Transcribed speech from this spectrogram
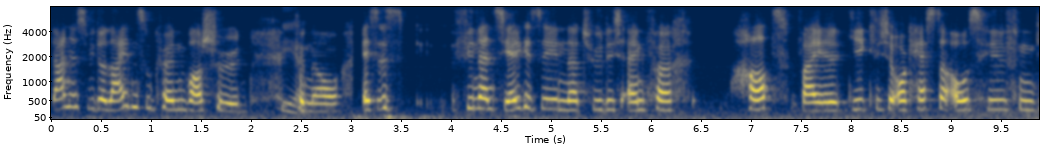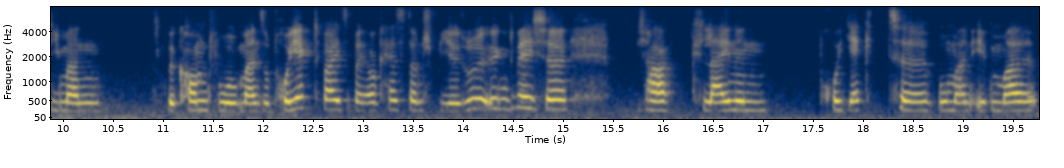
dann es wieder leiden zu können, war schön. Ja. Genau. Es ist finanziell gesehen natürlich einfach hart, weil jegliche Orchesteraushilfen, die man bekommt, wo man so projektweise bei Orchestern spielt oder irgendwelche ja, kleinen Projekte, wo man eben mal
